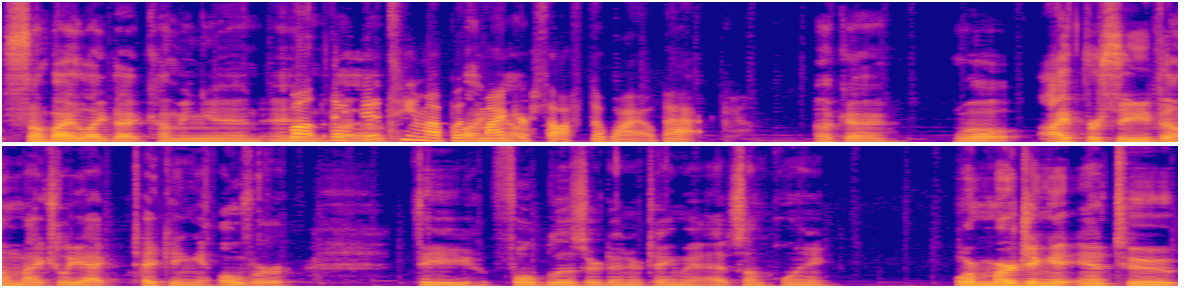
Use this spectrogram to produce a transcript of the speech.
somebody like that coming in and well, they uh, did team up with find out. Microsoft a while back. Okay. Well, I foresee them actually act, taking over the full Blizzard Entertainment at some point, or merging it into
